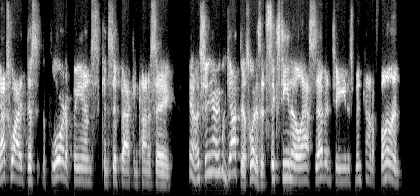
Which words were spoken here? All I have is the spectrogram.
that's why this the Florida fans can sit back and kind of say, you know, you know, we got this. What is it? 16 of the last 17. It's been kind of fun.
